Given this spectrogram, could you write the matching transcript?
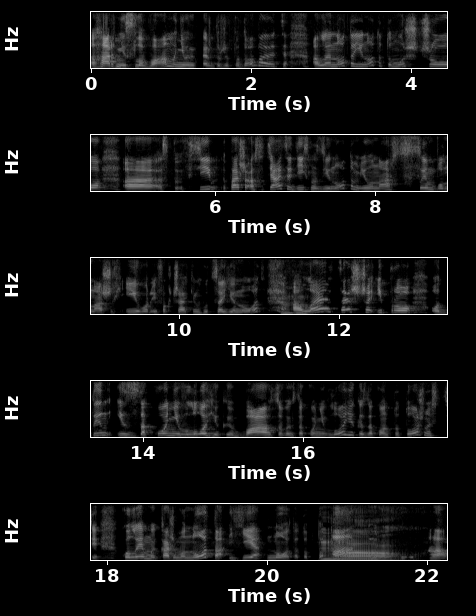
гарні слова. Мені вони теж дуже подобаються. Але нота єнота, тому що е, всі перша асоціація дійсно з єнотом, і у нас символ наших ігор і фактчекінгу це єнот. Mm-hmm. Але це ще і про один із законів логіки, базових законів логіки, закон тотожності, коли ми кажемо нота є нота, тобто no. а, а.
